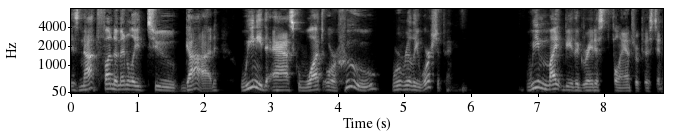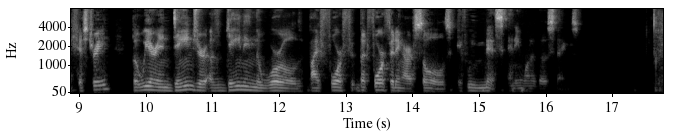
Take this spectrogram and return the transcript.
is not fundamentally to God, we need to ask what or who we're really worshiping. We might be the greatest philanthropist in history, but we are in danger of gaining the world by but forfeiting our souls if we miss any one of those things.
